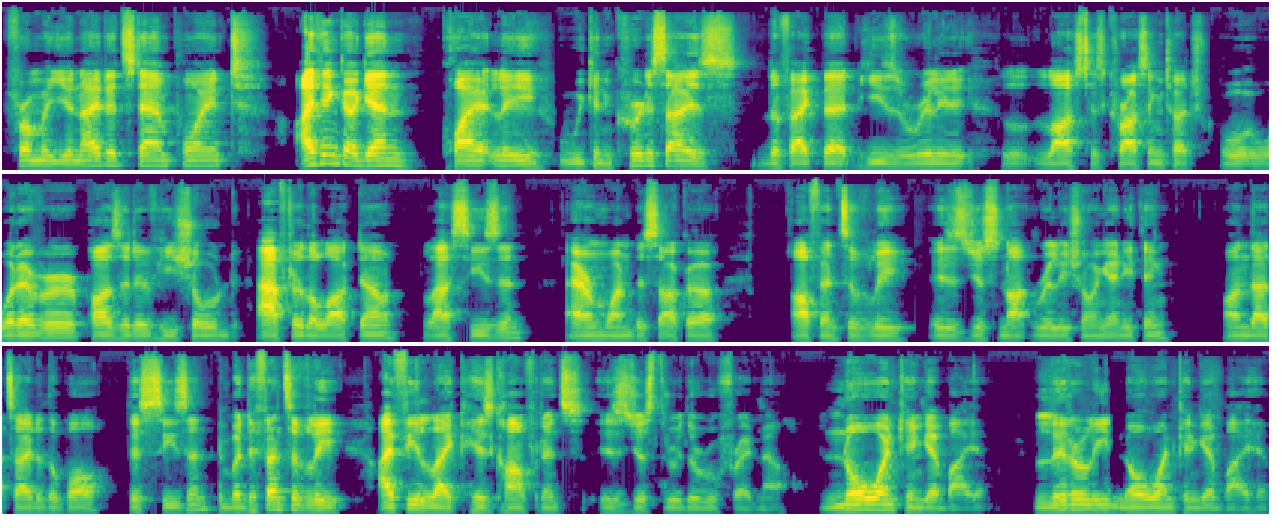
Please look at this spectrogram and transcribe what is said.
From a United standpoint, I think again, quietly, we can criticize the fact that he's really lost his crossing touch. Whatever positive he showed after the lockdown last season, Aaron Wan Bissaka offensively is just not really showing anything on that side of the ball this season. But defensively, I feel like his confidence is just through the roof right now. No one can get by him. Literally, no one can get by him.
